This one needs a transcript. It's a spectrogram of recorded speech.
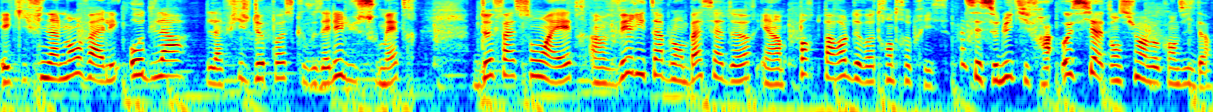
Et qui finalement va aller au-delà de la fiche de poste que vous allez lui soumettre, de façon à être un véritable ambassadeur et un porte-parole de votre entreprise. C'est celui qui fera aussi attention à vos candidats,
